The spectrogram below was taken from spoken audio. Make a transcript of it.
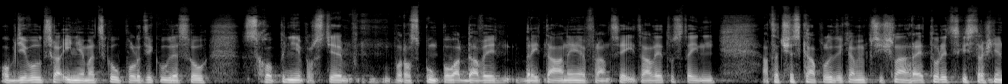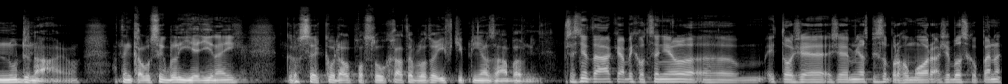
obdivuju třeba i německou politiku, kde jsou schopni prostě rozpumpovat davy Británie, Francie, Itálie, to stejný. A ta česká politika mi přišla retoricky strašně nudná. Jo. A ten Kalusek byl jediný, kdo se jako dal poslouchat a bylo to i vtipný a zábavný. Přesně tak, já bych ocenil uh, i to, že, že měl smysl pro humor a že byl schopen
